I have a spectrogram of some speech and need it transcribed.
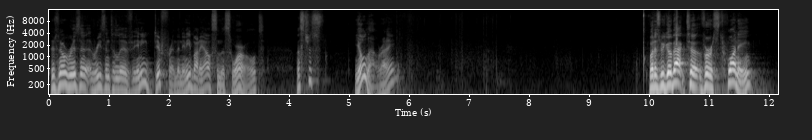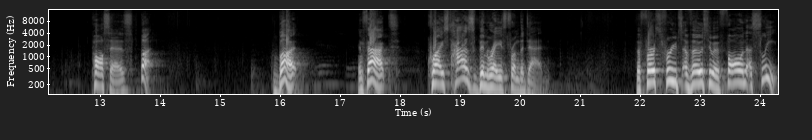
there's no reason, reason to live any different than anybody else in this world. Let's just YOLO, right? But as we go back to verse 20, Paul says, But, but, in fact, Christ has been raised from the dead, the first fruits of those who have fallen asleep.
